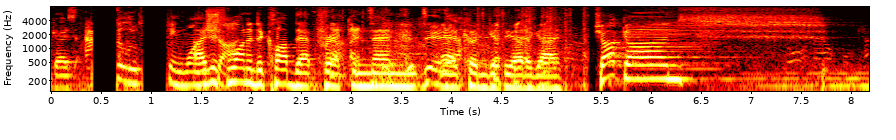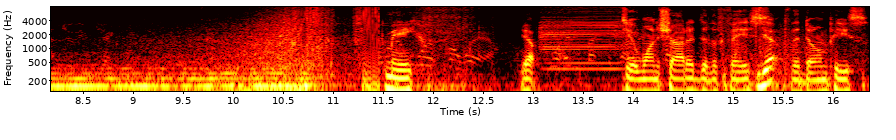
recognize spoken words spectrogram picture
Guys, absolute fucking one shot. I just shot. wanted to club that prick, and then Dude, I yeah. couldn't get the other guy. Shotguns. Me. Yep. So get one shotted to the face. Yep. The dome piece.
